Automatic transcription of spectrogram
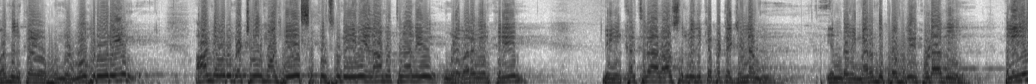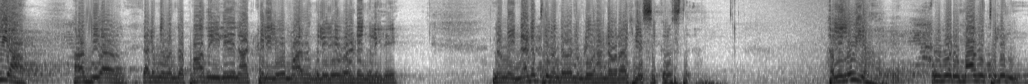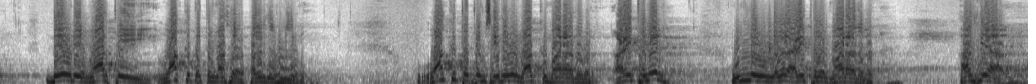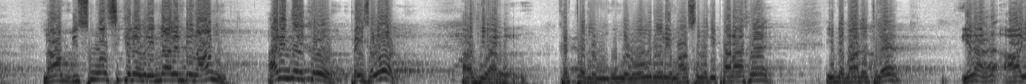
வந்திருக்கிற உங்கள் ஒவ்வொருவரையும் ஆண்டவரும் லட்சகருமாகிய இயேசு கிறிஸ்துடைய இனிய நாமத்தினாலே உங்களை வரவேற்கிறேன். நீங்கள் கர்த்தரால் ஆசீர்வதிக்கப்பட்ட ஜனம் என்பதை மறந்து போகவே கூடாது. அல்லா ஆகையால் கடந்து வந்த பாதையிலே நாட்களிலே மாதங்களிலே வருடங்களிலே நம்மை நடத்தி வந்தவர் நம்முடைய ஆண்டவராக இயேசு கிறிஸ்து. அல்லேலூயா ஒவ்வொரு மாதத்திலும் தேவனுடைய வார்த்தையை வாக்குத்தத்தமாக பகிர்ந்து கொள்கிறோம். வாக்குத்தத்தம் செய்தவர் வாக்கு மாறாதவர். அழைத்தவர் உண்மை உள்ளவர் அழைத்தவர் மாறாதவர். ஆகையால் நாம் விசுவாசிக்கிறவர் இன்னார் என்று நாம் அறிந்திருக்கிறோம். Praise ஆகையால் கர்த்தர் உங்கள் ஒவ்வொருவரையும் ஆசீர்வதிப்பாராக. இந்த மாதத்தில் ஏன்னா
